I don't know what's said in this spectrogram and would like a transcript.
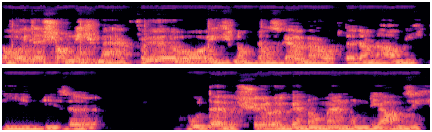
Heute schon nicht mehr. Früher, wo ich noch das Geld brauchte, dann habe ich die, diese gute Schüler genommen und die haben sich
